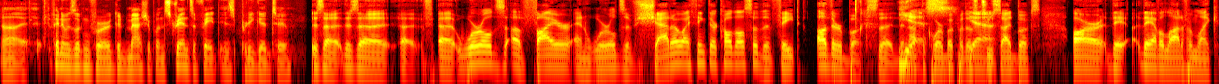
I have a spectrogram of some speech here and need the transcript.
uh, if anyone's looking for a good mashup one strands of fate is pretty good too there's a there's a, a, a, worlds of fire and worlds of shadow. I think they're called also the Fate other books. The, the yes. not the core book, but those yeah. two side books are they they have a lot of them like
